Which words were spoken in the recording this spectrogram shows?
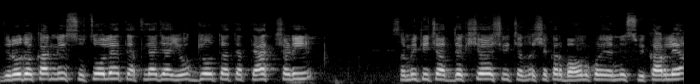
विरोधकांनी सुचवल्या त्यातल्या ज्या योग्य होत्या त्या त्या क्षणी समितीचे अध्यक्ष श्री चंद्रशेखर बावनकुळे यांनी स्वीकारल्या.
